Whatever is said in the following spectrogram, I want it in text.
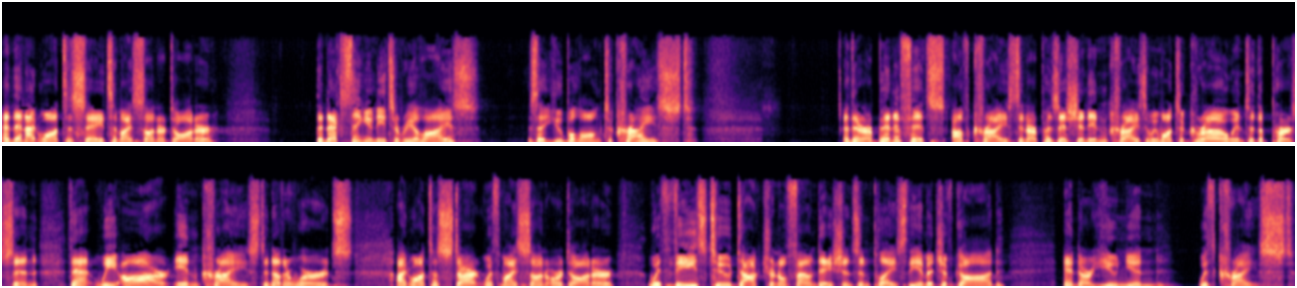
And then I'd want to say to my son or daughter, the next thing you need to realize is that you belong to Christ. And there are benefits of Christ and our position in Christ, and we want to grow into the person that we are in Christ. In other words, I'd want to start with my son or daughter with these two doctrinal foundations in place the image of God and our union with Christ.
